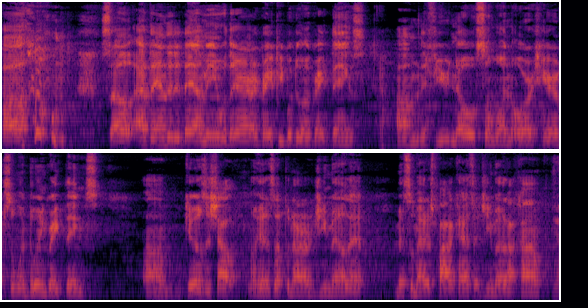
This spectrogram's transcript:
Um, so at the end of the day, I mean, well, there are great people doing great things. Um, if you know someone or hear of someone doing great things, um, give us a shout. You know, hit us up in our Gmail at mental matters podcast at gmail.com. Yeah.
